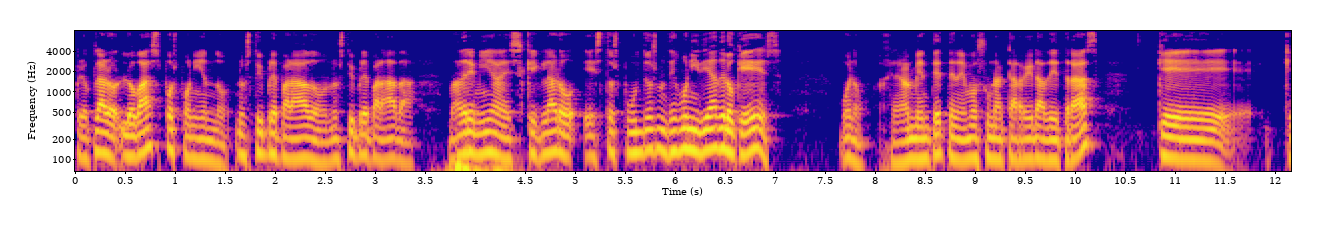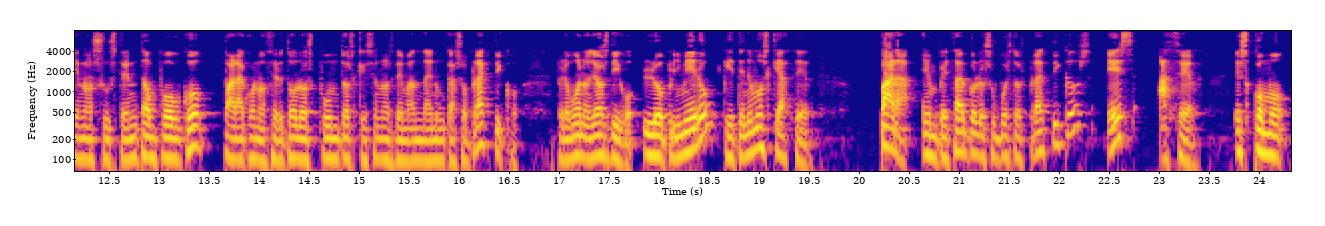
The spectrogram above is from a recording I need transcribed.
Pero claro, lo vas posponiendo. No estoy preparado, no estoy preparada. Madre mía, es que claro, estos puntos no tengo ni idea de lo que es. Bueno, generalmente tenemos una carrera detrás que, que nos sustenta un poco para conocer todos los puntos que se nos demanda en un caso práctico. Pero bueno, ya os digo, lo primero que tenemos que hacer para empezar con los supuestos prácticos es hacer. Es como,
